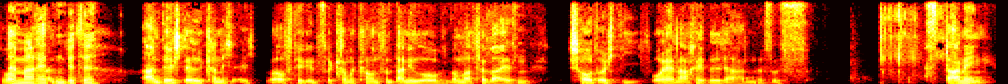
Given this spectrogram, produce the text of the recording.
Einmal retten, bitte. An der Stelle kann ich echt nur auf den Instagram-Account von Danilo nochmal verweisen. Schaut euch die Vorher-Nachher-Bilder an. Es ist stunning,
